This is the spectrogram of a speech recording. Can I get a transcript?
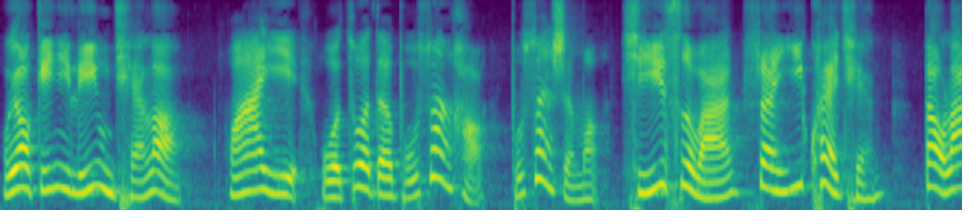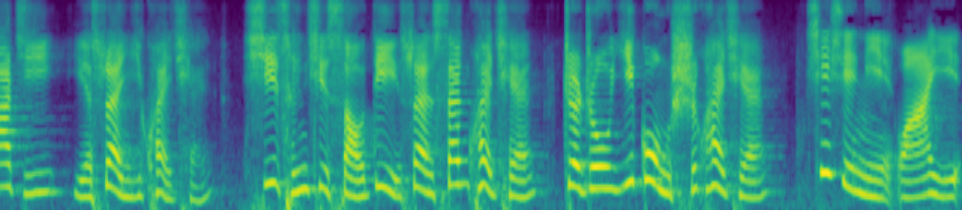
我要给你零用钱了。王阿姨，我做的不算好，不算什么。洗一次碗算一块钱，倒垃圾也算一块钱，吸尘器扫地算三块钱。这周一共十块钱，谢谢你，王阿姨。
